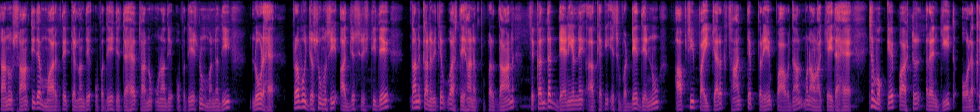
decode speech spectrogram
ਸਾਨੂੰ ਸ਼ਾਂਤੀ ਦੇ ਮਾਰਗ ਤੇ ਚੱਲਣ ਦੇ ਉਪਦੇਸ਼ ਦਿੱਤਾ ਹੈ, ਸਾਨੂੰ ਉਹਨਾਂ ਦੇ ਉਪਦੇਸ਼ ਨੂੰ ਮੰਨਣ ਦੀ ਲੋੜ ਹੈ। ਪ੍ਰਭੂ ਯਸੂ ਮਸੀਹ ਅੱਜ ਸ੍ਰਿਸ਼ਟੀ ਦੇ ਕਣ ਕਣ ਵਿੱਚ ਵਸਦੇ ਹਨ। ਪ੍ਰਧਾਨ ਸਿਕੰਦਰ ਡੈਨੀਅਲ ਨੇ ਆਖਿਆ ਕਿ ਇਸ ਵੱਡੇ ਦਿਨ ਨੂੰ ਆਪਸੀ ਭਾਈਚਾਰਕ ਸਾਂਝ ਤੇ ਪ੍ਰੇਮ ਭਾਵ ਨਾਲ ਮਨਾਉਣਾ ਚਾਹੀਦਾ ਹੈ। ਇਸ ਮੌਕੇ ਪਾਸਟਰ ਰਣਜੀਤ ਔਲਖ,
